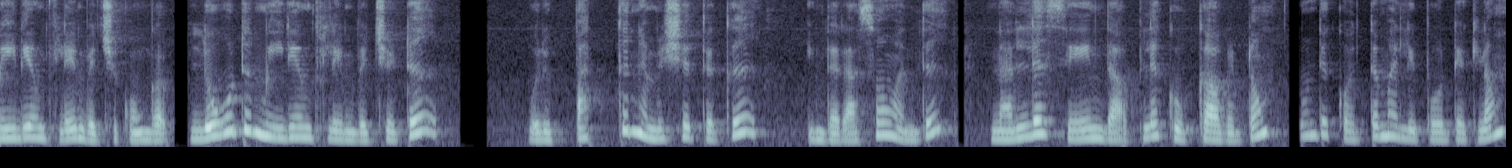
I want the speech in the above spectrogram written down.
மீடியம் ஃப்ளேம் வச்சுக்கோங்க. லோ டு மீடியம் ஃப்ளேம் வச்சுட்டு ஒரு பத்து நிமிஷத்துக்கு இந்த ரசம் வந்து நல்ல சேர்ந்தாப்பில் குக் ஆகட்டும். பூண்டு கொத்தமல்லி போட்டுக்கலாம்.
